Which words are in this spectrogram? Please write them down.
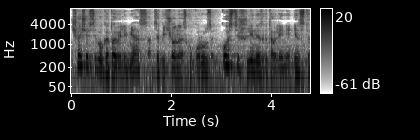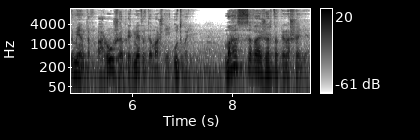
Чаще всего готовили мясо, запеченное с кукурузой. Кости шли на изготовление инструментов, оружия, предметов домашней утвари. Массовое жертвоприношение.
